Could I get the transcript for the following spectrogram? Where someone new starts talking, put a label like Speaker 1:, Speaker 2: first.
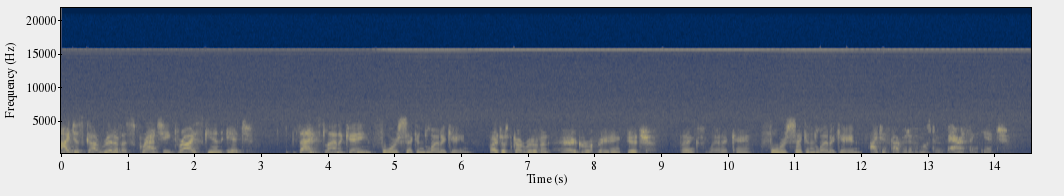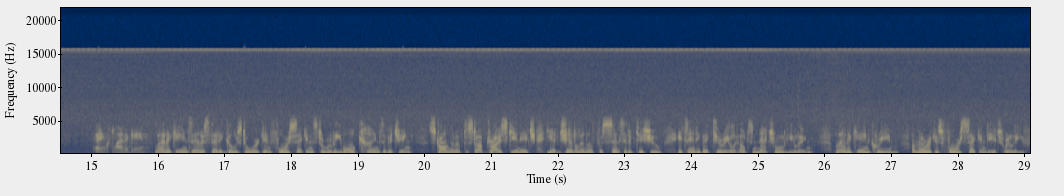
Speaker 1: I just got rid of a scratchy, dry skin itch. Thanks, Lanacane.
Speaker 2: Four second Lanacane.
Speaker 3: I just got rid of an aggravating itch. Thanks, Lanacane.
Speaker 2: Four second Lanacane.
Speaker 4: I just got rid of a most embarrassing itch. Thanks, Lanacane.
Speaker 2: Lanacane's anesthetic goes to work in four seconds to relieve all kinds of itching. Strong enough to stop dry skin itch, yet gentle enough for sensitive tissue. Its antibacterial helps natural healing. Lanacane Cream, America's four second itch relief.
